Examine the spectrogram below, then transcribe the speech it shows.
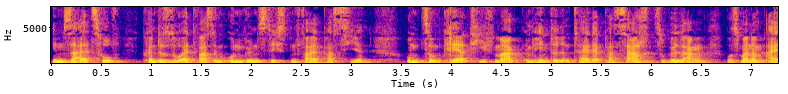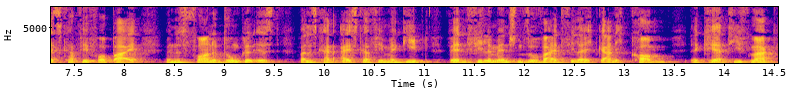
Im Salzhof könnte so etwas im ungünstigsten Fall passieren. Um zum Kreativmarkt im hinteren Teil der Passage zu gelangen, muss man am Eiscafé vorbei. Wenn es vorne dunkel ist, weil es kein Eiscafé mehr gibt, werden viele Menschen so weit vielleicht gar nicht kommen. Der Kreativmarkt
